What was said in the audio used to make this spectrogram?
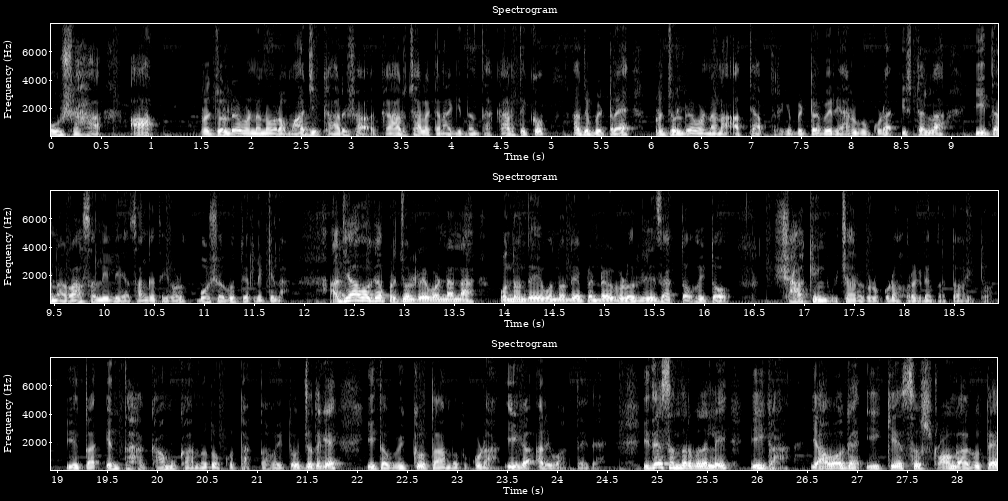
ಬಹುಶಃ ಆ ಪ್ರಜ್ವಲ್ ರೇವಣ್ಣನವರ ಮಾಜಿ ಕಾರು ಶಾ, ಕಾರು ಚಾಲಕನಾಗಿದ್ದಂಥ ಕಾರ್ತಿಕ್, ಅದು ಬಿಟ್ಟರೆ ಪ್ರಜ್ವಲ್ ರೇವಣ್ಣನ ಅತ್ಯಾಪ್ತರಿಗೆ ಬಿಟ್ಟರೆ ಬೇರೆ ಯಾರಿಗೂ ಕೂಡ ಇಷ್ಟೆಲ್ಲ ಈತನ ರಾಸಲೀಲೆಯ ಸಂಗತಿಗಳು ಬಹುಶಃ ಗೊತ್ತಿರಲಿಕ್ಕಿಲ್ಲ. ಅದ್ಯಾವಾಗ ಪ್ರಜ್ವಲ್ ರೇವಣ್ಣನ ಒಂದೊಂದೇ ಒಂದೊಂದೇ ಪೆಂಡ್ರೈವ್ಗಳು ರಿಲೀಸ್ ಆಗ್ತಾ ಹೋಯಿತೋ, ಶಾಕಿಂಗ್ ವಿಚಾರಗಳು ಕೂಡ ಹೊರಗಡೆ ಬರ್ತಾ ಹೋಯಿತು. ಈತ ಎಂತಹ ಕಾಮುಕ ಅನ್ನೋದು ಗೊತ್ತಾಗ್ತಾ ಹೋಯಿತು. ಜೊತೆಗೆ ಈತ ವಿಕೃತ ಅನ್ನೋದು ಕೂಡ ಈಗ ಅರಿವಾಗ್ತಾ ಇದೆ. ಇದೇ ಸಂದರ್ಭದಲ್ಲಿ ಈಗ ಯಾವಾಗ ಈ ಕೇಸ್ ಸ್ಟ್ರಾಂಗ್ ಆಗುತ್ತೆ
